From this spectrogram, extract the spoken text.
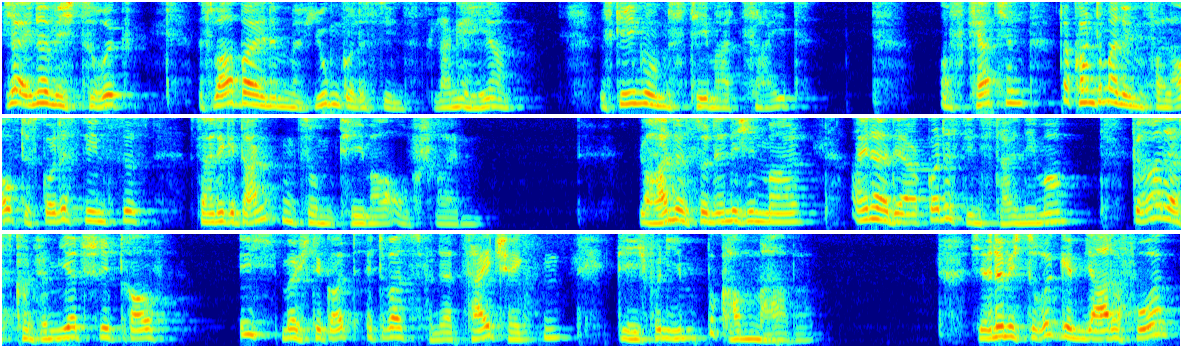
Ich erinnere mich zurück. Es war bei einem Jugendgottesdienst, lange her. Es ging ums Thema Zeit. Auf Kärtchen, da konnte man im Verlauf des Gottesdienstes seine Gedanken zum Thema aufschreiben. Johannes, so nenne ich ihn mal, einer der Gottesdienstteilnehmer, gerade erst konfirmiert, schrieb drauf, Ich möchte Gott etwas von der Zeit schenken, die ich von ihm bekommen habe. Ich erinnere mich zurück im Jahr davor,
